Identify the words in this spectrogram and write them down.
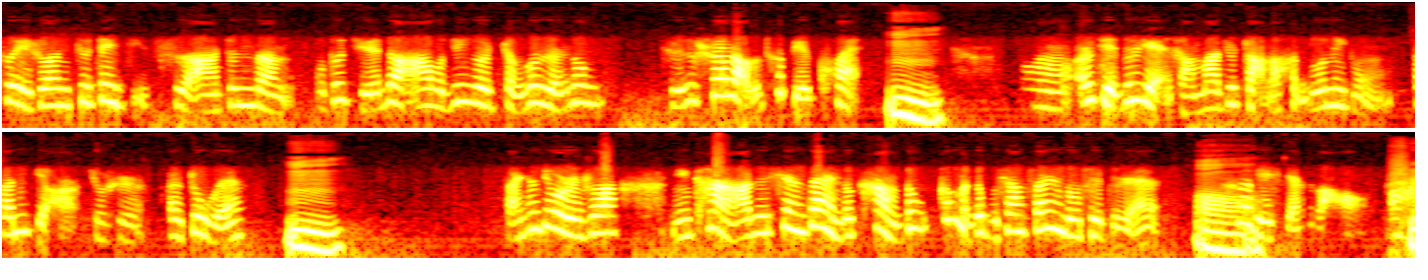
所以说就这几次啊，真的，我都觉得啊，我这个整个人都觉得衰老的特别快。嗯。嗯，而且这脸上吧，就长了很多那种斑点儿，就是还有皱纹。嗯，反正就是说，您看啊，这现在你都看了，都根本都不像三十多岁的人，哦，特别显老。是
